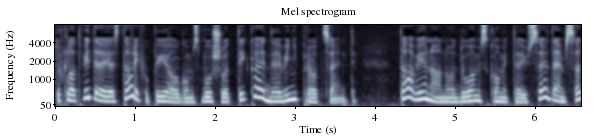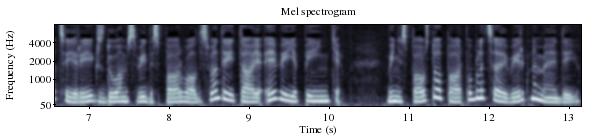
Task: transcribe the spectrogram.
Turklāt vidējais tarifu pieaugums būšot tikai 9%. Tā vienā no domas komiteju sēdēm sacīja Rīgas domas vides pārvaldes vadītāja Evija Piņķe. Viņas pausto pārpublicēja virkne mēdīju.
